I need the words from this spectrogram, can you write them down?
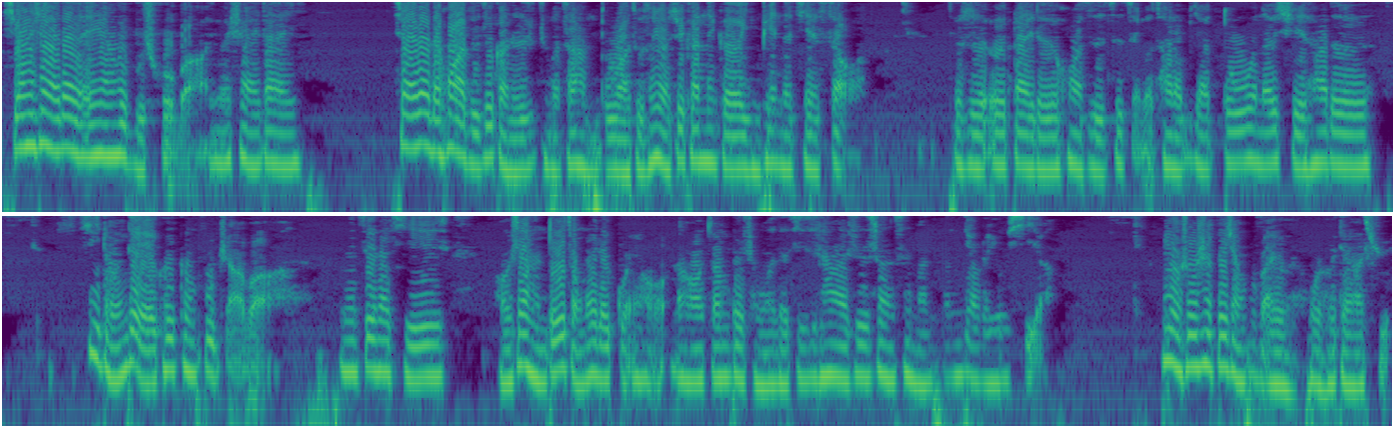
希望下一代的 AI 会不错吧，因为下一代。下一代的画质就感觉怎么差很多啊！主持人有去看那个影片的介绍啊，就是二代的画质这整个差的比较多，而且它的系统应该也会更复杂吧？因为这代其实好像很多种类的鬼哦，然后装备什么的，其实它还是算是蛮单调的游戏啊。没有说是非常复杂，哎呦，我会掉下去。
